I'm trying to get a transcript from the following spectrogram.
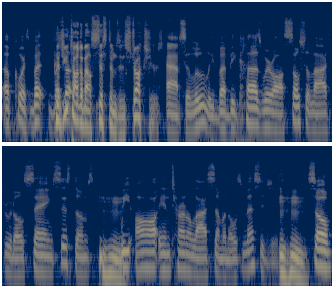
Of course, but Because you talk about systems and structures. Absolutely. But because we're all socialized through those same systems, Mhm. we all internalize some of those messages. Mhm. So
